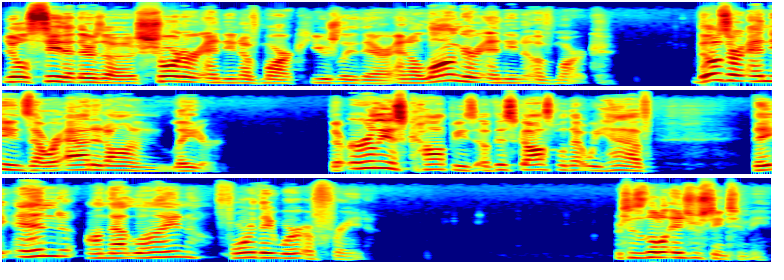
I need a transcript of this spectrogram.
you'll see that there's a shorter ending of Mark usually there and a longer ending of Mark. Those are endings that were added on later. The earliest copies of this gospel that we have, they end on that line, for they were afraid which is a little interesting to me.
